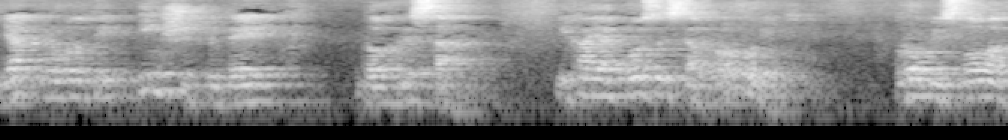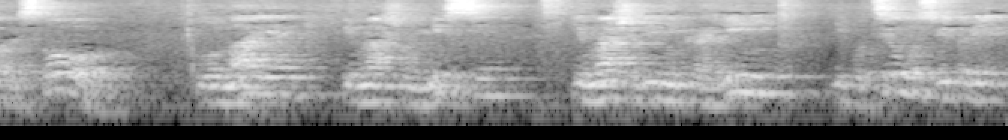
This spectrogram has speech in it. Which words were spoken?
як приводити інших людей до Христа. І хай апостольська проповідь, проповідь Слова Христового лунає і в нашому місці, і в нашій рідній країні, і по цілому світові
